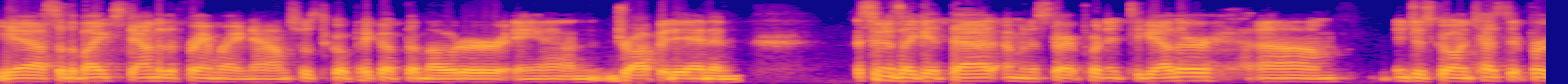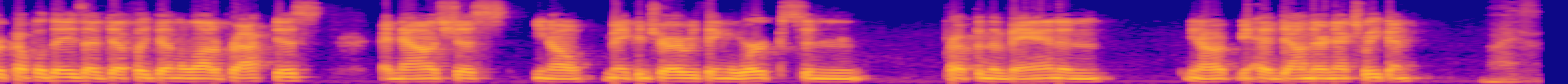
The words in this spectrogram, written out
Yeah, so the bike's down to the frame right now. I'm supposed to go pick up the motor and drop it in, and as soon as I get that, I'm going to start putting it together. Um, and just go and test it for a couple days. I've definitely done a lot of practice, and now it's just you know making sure everything works and prepping the van, and you know head down there next weekend. Nice.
